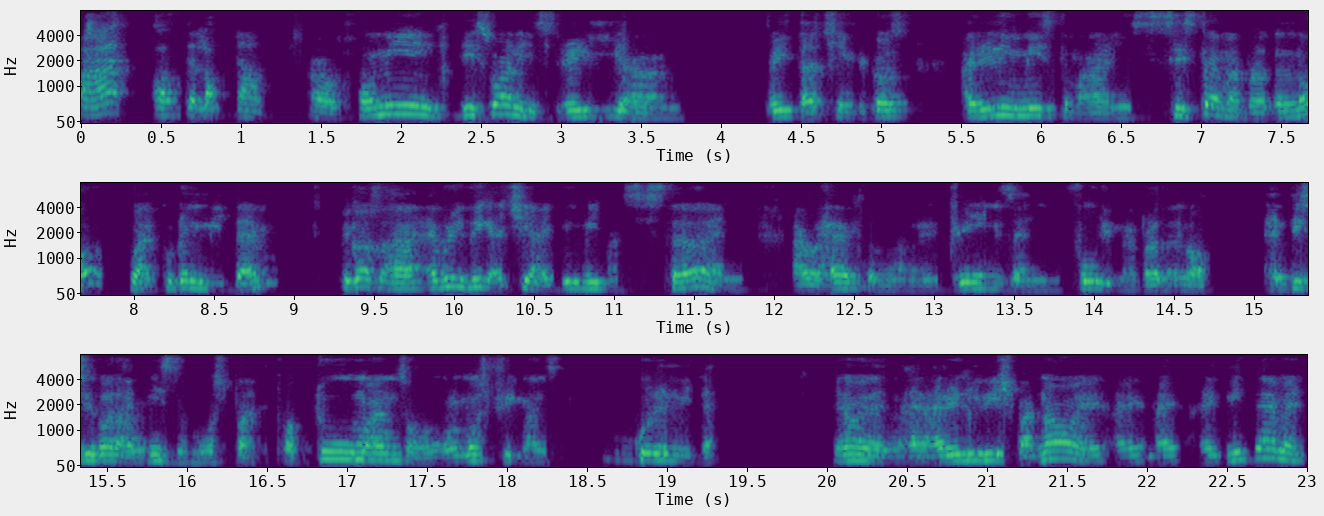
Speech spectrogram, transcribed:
part of the lockdown? Uh, for me, this one is really um, very touching because I really missed my sister and my brother-in-law, who I couldn't meet them because uh, every week actually I do meet my sister and I will have uh, drinks and food with my brother-in-law. And this is what I missed the most part. For two months or almost three months, couldn't meet them. You know, and, I really wish, but now I, I, I, meet them and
